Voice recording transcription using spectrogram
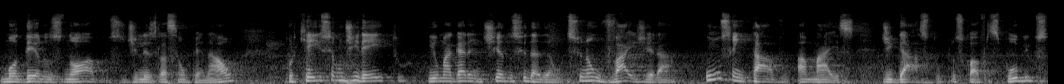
modelos novos de legislação penal, porque isso é um direito e uma garantia do cidadão. Isso não vai gerar um centavo a mais de gasto para os cofres públicos.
